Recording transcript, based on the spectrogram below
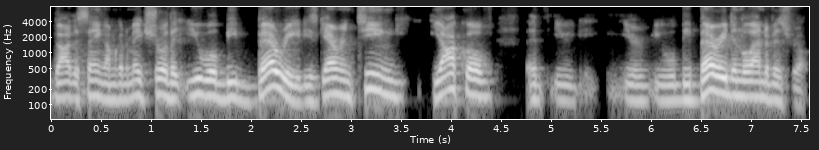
God is saying, I'm going to make sure that you will be buried. He's guaranteeing Yaakov that you you you will be buried in the land of Israel.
